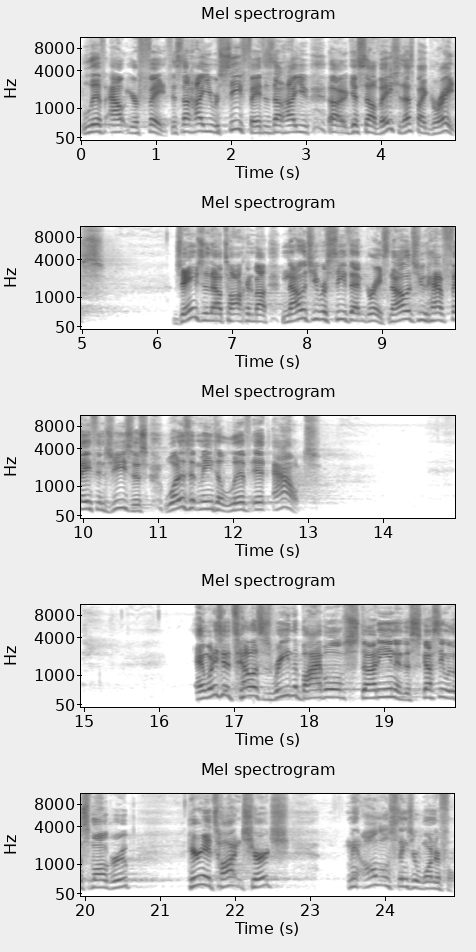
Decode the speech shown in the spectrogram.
live out your faith. It's not how you receive faith. It's not how you uh, get salvation. That's by grace. James is now talking about now that you receive that grace, now that you have faith in Jesus, what does it mean to live it out? And what he's going to tell us is reading the Bible, studying, and discussing with a small group, hearing it taught in church. Man, all those things are wonderful.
